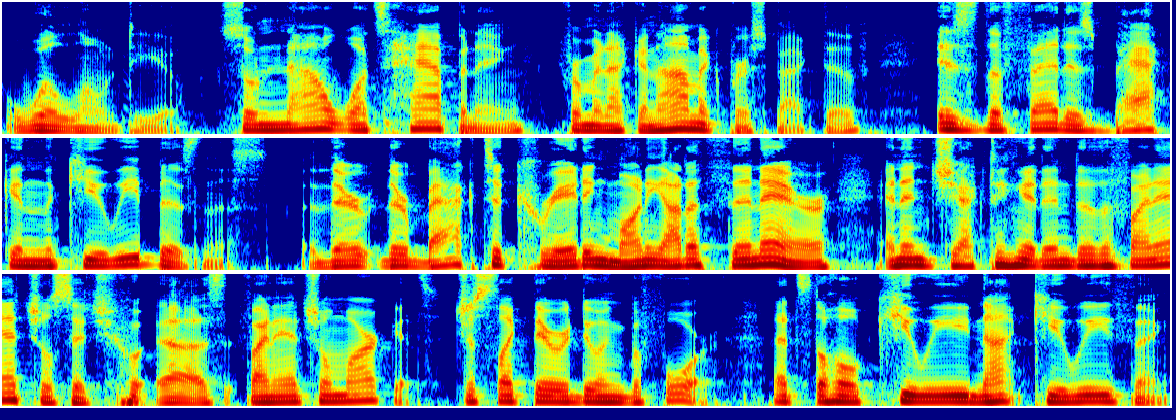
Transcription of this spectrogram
we'll loan to you. So now what's happening from an economic perspective is the Fed is back in the QE business. They're they're back to creating money out of thin air and injecting it into the financial situ- uh, financial markets, just like they were doing before. That's the whole QE, not QE thing.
